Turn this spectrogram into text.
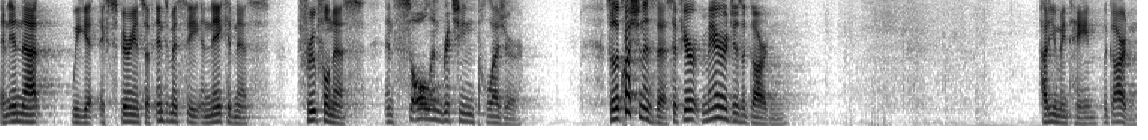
And in that, we get experience of intimacy and nakedness, fruitfulness, and soul enriching pleasure. So the question is this if your marriage is a garden, how do you maintain the garden?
